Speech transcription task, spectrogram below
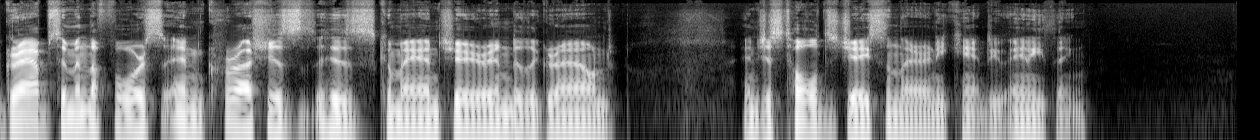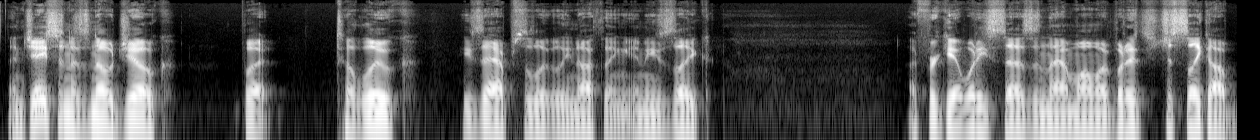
grabs him in the force and crushes his command chair into the ground and just holds Jacen there and he can't do anything. And Jacen is no joke, but to Luke, he's absolutely nothing. And he's like, I forget what he says in that moment, but it's just like a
